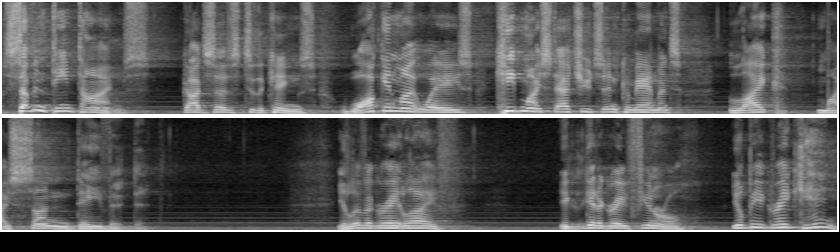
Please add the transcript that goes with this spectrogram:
17 times God says to the kings, Walk in my ways, keep my statutes and commandments like my son David. You live a great life, you get a great funeral, you'll be a great king.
